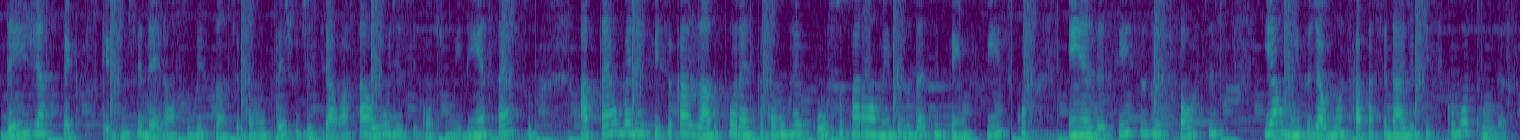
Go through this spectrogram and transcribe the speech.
desde aspectos que consideram a substância como prejudicial à saúde se consumida em excesso, até o benefício causado por esta como recurso para o aumento do desempenho físico em exercícios, esportes e aumento de algumas capacidades psicomotoras.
